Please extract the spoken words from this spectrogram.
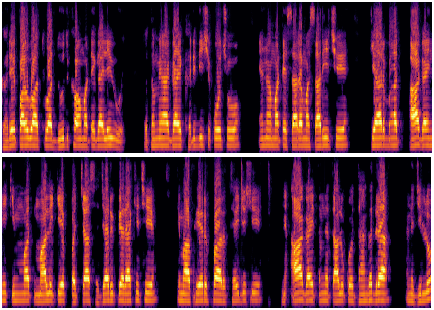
ઘરે પાળવા અથવા દૂધ ખાવા માટે ગાય લેવી હોય, તો તમે આ ગાય ખરીદી શકો છો. એના માટે સારામાં સારી છે. ત્યારબાદ આ ગાયની કિંમત માલિકે પચાસ હજાર રૂપિયા રાખી છે. તેમાં ફેરફાર થઈ જશે. ને આ ગાય તમને તાલુકો ધાંગધ્રા અને જિલ્લો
